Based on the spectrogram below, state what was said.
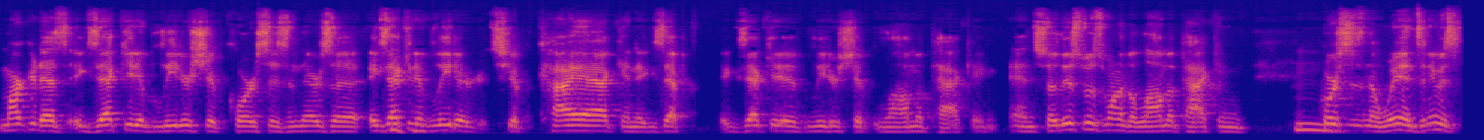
market as executive leadership courses and there's a executive mm-hmm. leadership kayak and exec, executive leadership llama packing and so this was one of the llama packing mm. courses in the winds and it was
